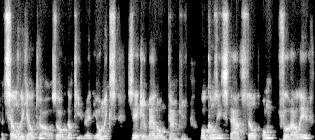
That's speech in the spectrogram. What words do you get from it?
Hetzelfde geldt trouwens ook dat die radiomics, zeker bij longkanker, ook ons in staat stelt om vooraleer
